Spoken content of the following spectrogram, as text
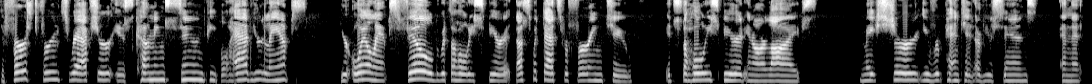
The first fruits rapture is coming soon. People, have your lamps your oil lamps filled with the Holy Spirit. That's what that's referring to. It's the Holy Spirit in our lives. Make sure you've repented of your sins and that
